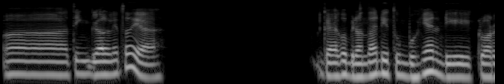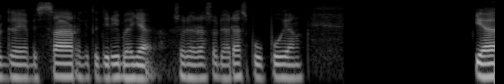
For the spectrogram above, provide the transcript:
eee, tinggal itu ya kayak aku bilang tadi, tumbuhnya di keluarga yang besar gitu, jadi banyak saudara-saudara, sepupu yang ya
